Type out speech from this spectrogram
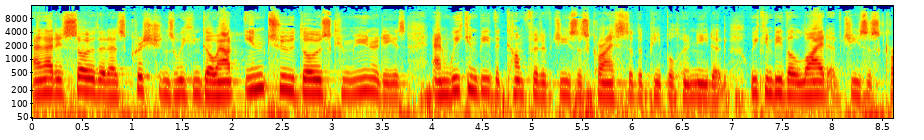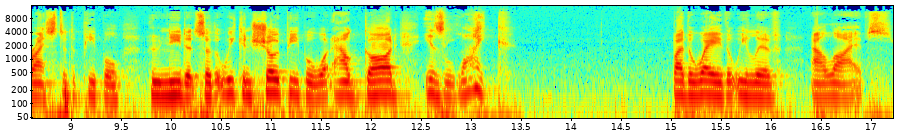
And that is so that as Christians we can go out into those communities and we can be the comfort of Jesus Christ to the people who need it. We can be the light of Jesus Christ to the people who need it so that we can show people what our God is like by the way that we live our lives.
